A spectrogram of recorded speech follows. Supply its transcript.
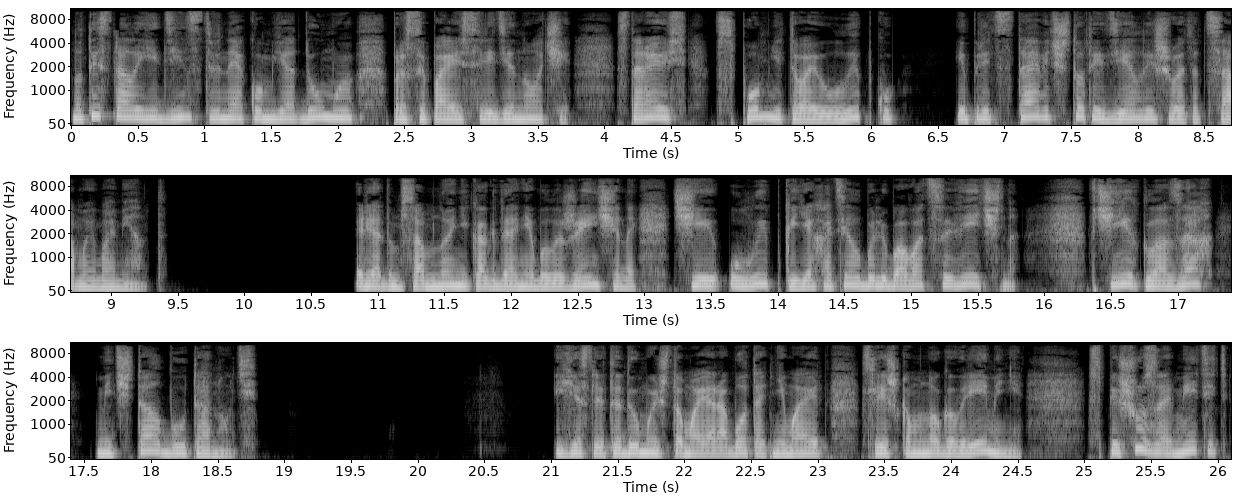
но ты стала единственной, о ком я думаю, просыпаясь среди ночи, стараюсь вспомнить твою улыбку и представить, что ты делаешь в этот самый момент. Рядом со мной никогда не было женщины, чьей улыбкой я хотел бы любоваться вечно, в чьих глазах мечтал бы утонуть. Если ты думаешь, что моя работа отнимает слишком много времени, спешу заметить,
